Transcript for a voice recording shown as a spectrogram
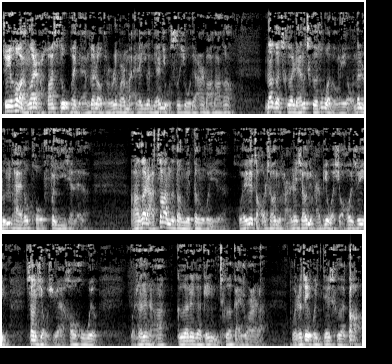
最后俺哥俩花十五块钱，搁老头那块买了一个年久失修的二八大杠，那个车连个车座都没有，那轮胎都跑飞起来了。俺哥俩站着蹬给蹬回去的。回去找着小女孩，那小女孩比我小好几岁呢，上小学，好忽悠。我说那啥，哥，那个给你车改装了。我说这回你这车大，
